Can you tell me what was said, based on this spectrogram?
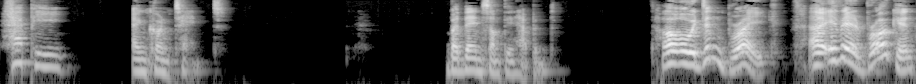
happy and content. But then something happened. Oh, oh it didn't break. Uh, if it had broken,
